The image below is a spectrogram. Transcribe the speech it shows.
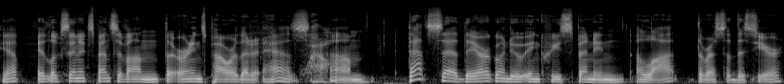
yep. It looks inexpensive on the earnings power that it has. Wow. Um, that said, they are going to increase spending a lot the rest of this year,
